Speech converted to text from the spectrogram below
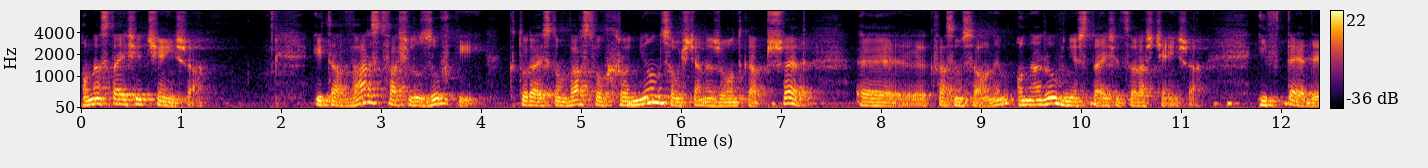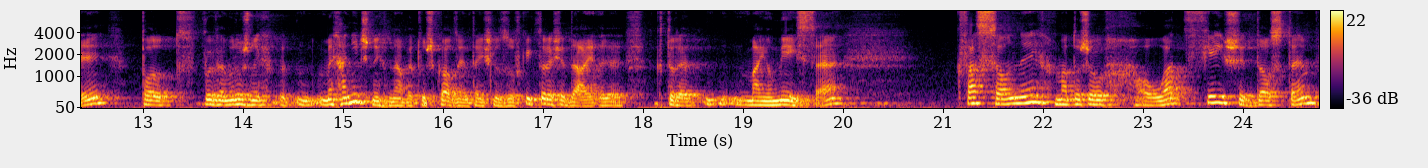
ona staje się cieńsza. I ta warstwa śluzówki, która jest tą warstwą chroniącą ścianę żołądka przed e, kwasem solnym, ona również staje się coraz cieńsza. I wtedy pod wpływem różnych mechanicznych nawet uszkodzeń tej śluzówki, które się daje, e, które mają miejsce, Kwas solny ma dużo łatwiejszy dostęp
